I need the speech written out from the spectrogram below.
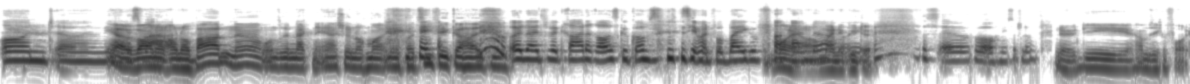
Und ähm, ja, ja wir waren war, dann auch noch baden, ne? Haben unsere nackten Ärsche nochmal in den Pazifik gehalten. Und als wir gerade rausgekommen sind, ist jemand vorbeigefahren. Oh ja, ne? meine Güte. Das äh, war auch nicht so schlimm. Nö, die haben sich gefreut.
